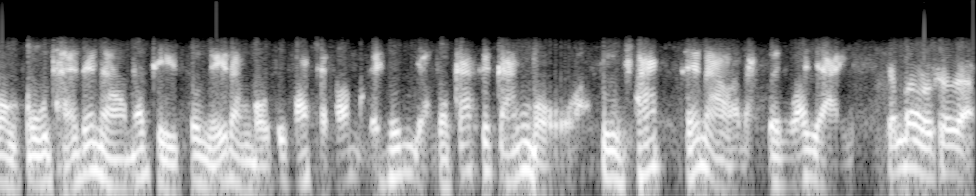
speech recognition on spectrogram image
còn cụ thể thế nào đó thì tôi nghĩ rằng bộ tư pháp sẽ có một cái hướng dẫn cho các cái cán bộ tư pháp thế nào là đặt tên quá dài. Cảm ơn luật sư ạ.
